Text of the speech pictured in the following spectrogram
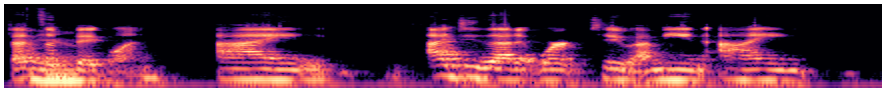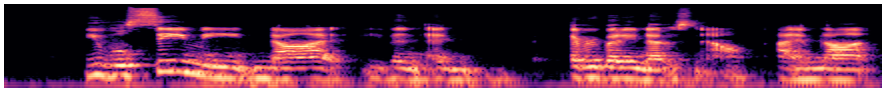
That's Yeah. a big one. I I do that at work too. I mean, I you will see me not even and everybody knows now. I am not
